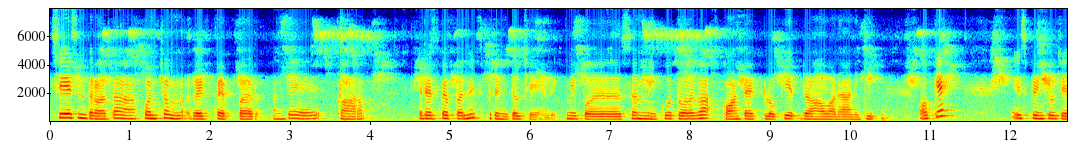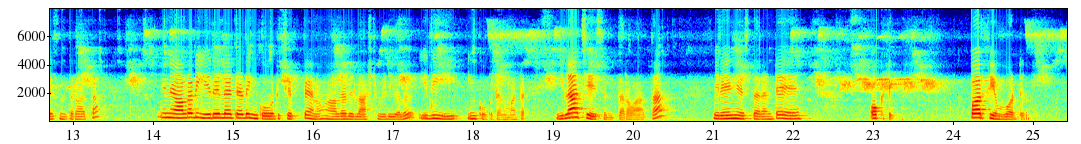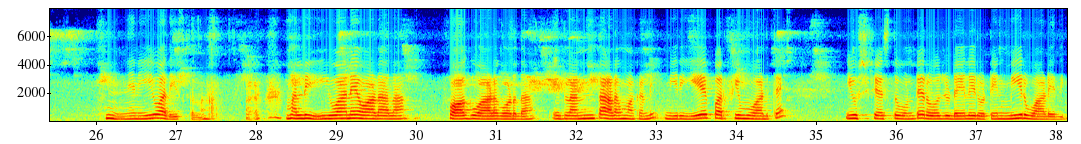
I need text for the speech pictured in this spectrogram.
చేసిన తర్వాత కొంచెం రెడ్ పెప్పర్ అంటే కారం. రెడ్ పెప్పర్ని స్ప్రింకిల్ చేయండి. మీ పర్సన్ మీకు త్వరగా కాంటాక్ట్లోకి రావడానికి. ఓకే? ఈ స్ప్రింకిల్ చేసిన తర్వాత నేను ఆల్రెడీ ఈ రిలేటెడ్ ఇంకొకటి చెప్పాను ఆల్రెడీ లాస్ట్ వీడియోలో. ఇది ఇంకొకటి అనమాట ఇలా చేసిన తర్వాత మీరు ఏం చేస్తారంటే ఒకటి పర్ఫ్యూమ్ బాటిల్. నేను ఈవా తీసుకున్నాను మళ్ళీ ఇవానే వాడాలా? ఫాగ్ వాడకూడదా? ఇట్లా అంతా అడగమాకండి. మీరు ఏ పర్ఫ్యూమ్ వాడితే యూస్ చేస్తూ ఉంటే రోజు డైలీ రొటీన్ మీరు వాడేది.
